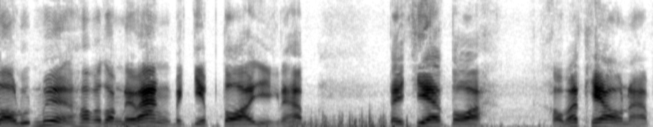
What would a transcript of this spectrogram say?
ต่อรุดเมื่อเขาก็ต้องได้ว่างไปเก็บตัวอีกนะครับ ไปเชี่ยร์ตัวเขามาเที่ยวนะครับ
